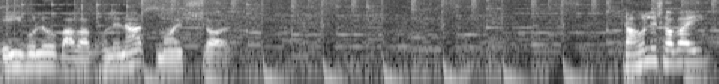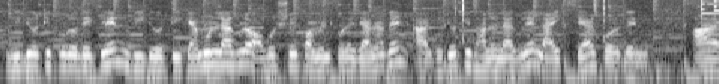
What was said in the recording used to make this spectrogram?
এই হলো বাবা ভোলেনাথ মহেশ্বর। তাহলে সবাই ভিডিওটি পুরো দেখলেন। ভিডিওটি কেমন লাগল অবশ্যই কমেন্ট করে জানাবেন। আর ভিডিওটি ভালো লাগলে লাইক শেয়ার করবেন। আর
